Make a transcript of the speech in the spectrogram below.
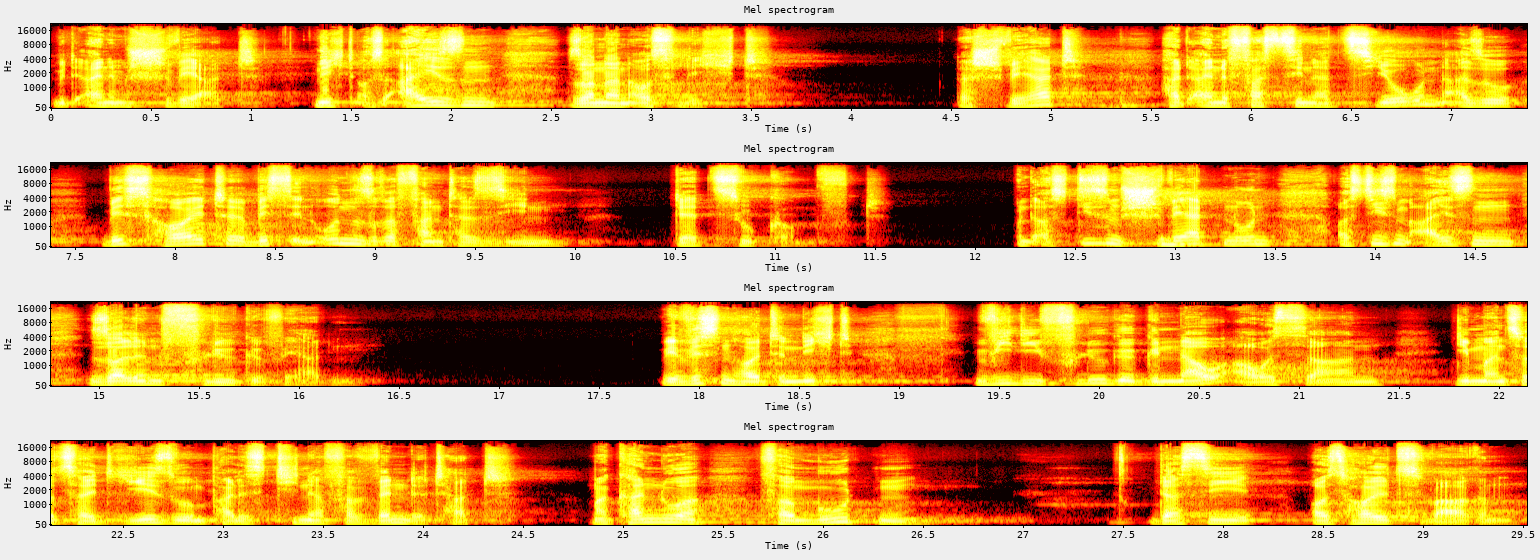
mit einem Schwert, nicht aus Eisen, sondern aus Licht. Das Schwert hat eine Faszination, also bis heute, bis in unsere Fantasien der Zukunft. Und aus diesem Schwert nun, aus diesem Eisen sollen Flüge werden. Wir wissen heute nicht, wie die Flüge genau aussahen, die man zur Zeit Jesu in Palästina verwendet hat. Man kann nur vermuten, dass sie aus Holz waren.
